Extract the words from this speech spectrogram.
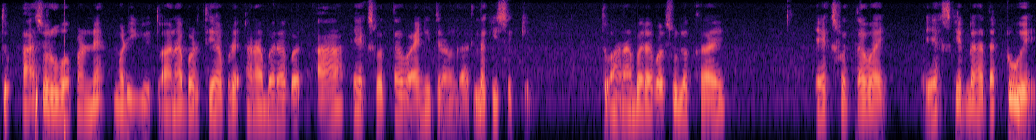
તો આ સ્વરૂપ આપણને મળી ગયું. તો આના પરથી આપણે આના બરાબર આ એક્સ વત્તા વાયની ત્રણ ઘાત લખી શકીએ. તો આના બરાબર શું લખાય? એક્સ વત્તા વાય. એક્સ કેટલા હતા? Two A.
